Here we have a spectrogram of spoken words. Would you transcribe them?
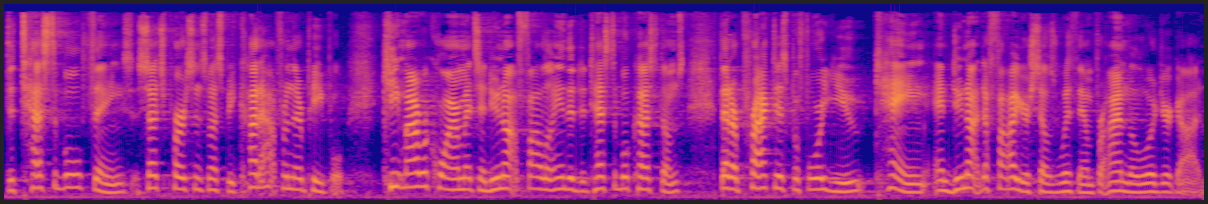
detestable things, such persons must be cut out from their people. Keep my requirements and do not follow any of the detestable customs that are practiced before you came, and do not defile yourselves with them, for I am the Lord your God.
